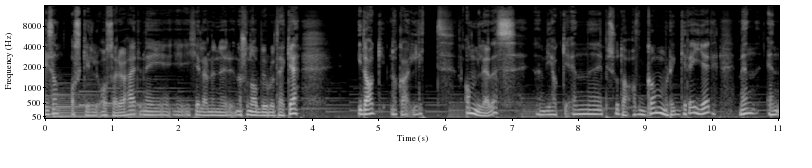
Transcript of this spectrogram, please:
Hei sann, Askild Aasarød her, nede i kjelleren under Nasjonalbiblioteket. I dag noe litt annerledes. Vi har ikke en episode av Gamle greier, men en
